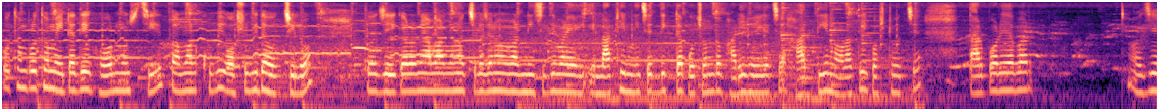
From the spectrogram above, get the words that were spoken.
প্রথম প্রথম এটা দিয়ে ঘর মুছছি, তো আমার খুবই অসুবিধা হচ্ছিল। তো যেই কারণে আমার মনে হচ্ছিল যেন আমার নিচে দিয়ে মানে লাঠির নিচের দিকটা প্রচণ্ড ভারী হয়ে গেছে, হাত দিয়ে নড়াতেই কষ্ট হচ্ছে। তারপরে আবার ওই যে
